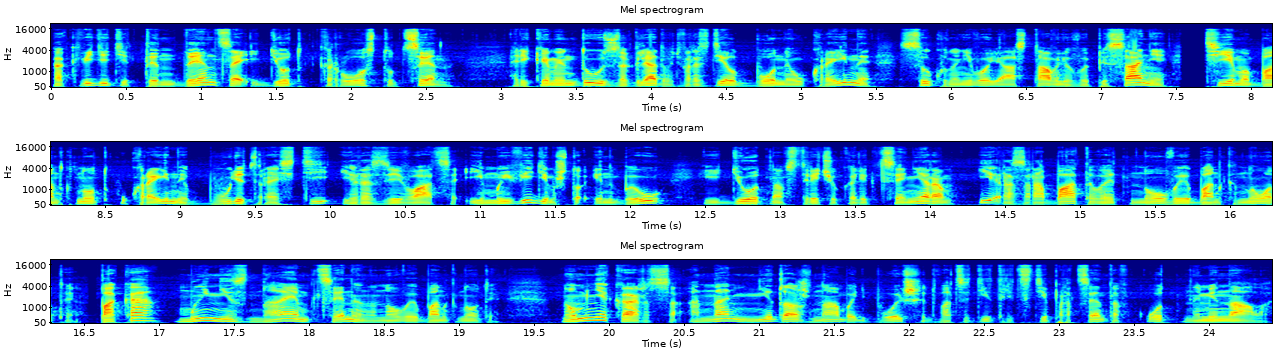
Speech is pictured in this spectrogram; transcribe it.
Как видите, тенденция идет к росту цен. Рекомендую заглядывать в раздел «Боны Украины», ссылку на него я оставлю в описании. Тема банкнот Украины будет расти и развиваться, и мы видим, что НБУ идет навстречу коллекционерам и разрабатывает новые банкноты. Пока мы не знаем цены на новые банкноты, но мне кажется, она не должна быть больше 20-30% от номинала.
